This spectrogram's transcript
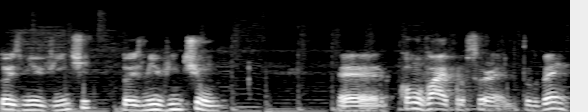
2020-2021. É, como vai, professor Hélio? Tudo bem?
